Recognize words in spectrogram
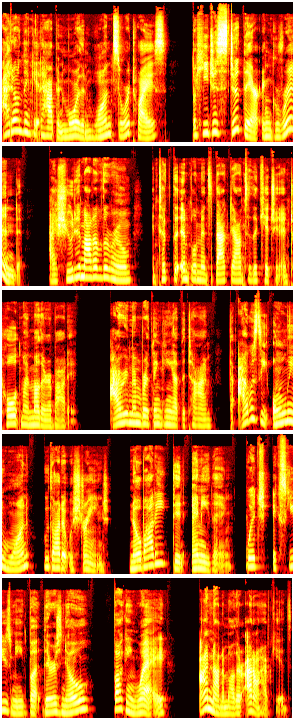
I don't think it happened more than once or twice, but he just stood there and grinned. I shooed him out of the room and took the implements back down to the kitchen and told my mother about it. I remember thinking at the time that I was the only one who thought it was strange. Nobody did anything, which, excuse me, but there's no fucking way. I'm not a mother, I don't have kids.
